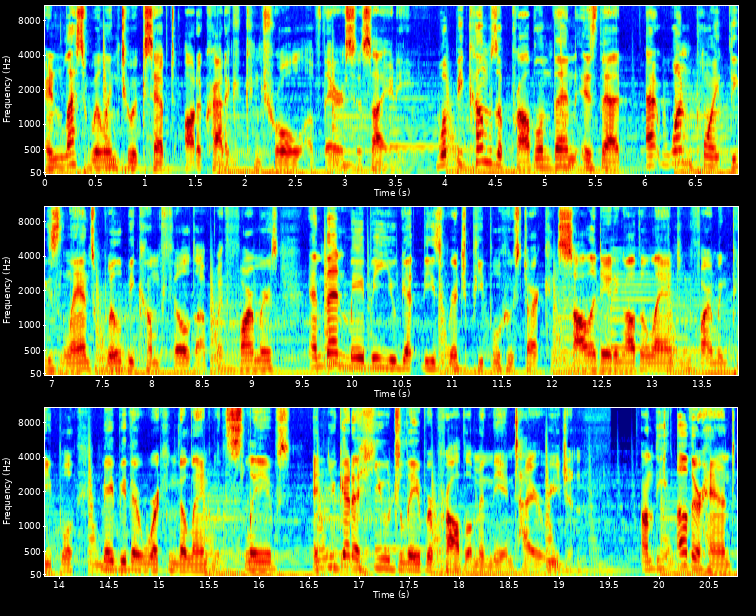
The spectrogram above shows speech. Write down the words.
and less willing to accept autocratic control of their society. What becomes a problem then is that at one point these lands will become filled up with farmers, and then maybe you get these rich people who start consolidating all the land and farming people, maybe they're working the land with slaves, and you get a huge labor problem in the entire region. On the other hand,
